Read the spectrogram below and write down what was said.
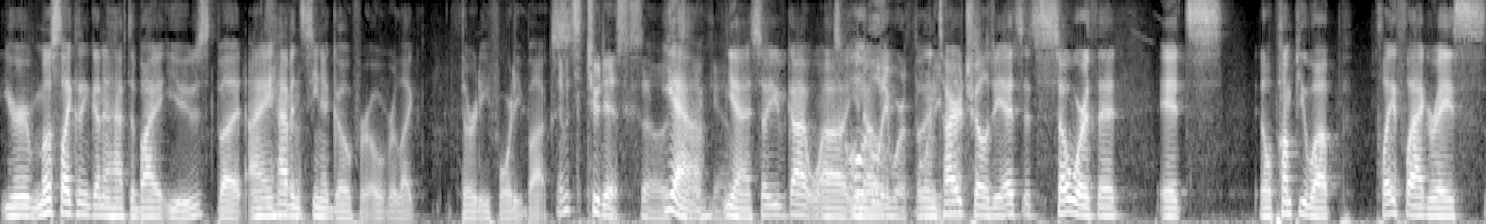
you're most likely going to have to buy it used, but I haven't seen it go for over like 30, 40 bucks. And it's two discs, so it's yeah, like, yeah, So you've got uh, you Totally know worth the 40 entire bucks. trilogy. It's it's so worth it. It's it'll pump you up. Play flag race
